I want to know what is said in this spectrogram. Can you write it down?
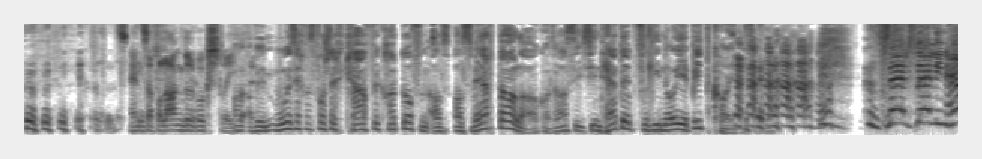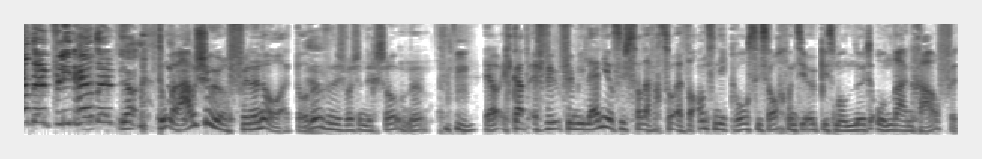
Haben sie aber lange darüber gestritten. Aber wie muss ich das vorstellen? Ich kaufe Kartoffeln als, als Wertanlage, oder was? Sind Herdöpfel die neue Bitcoin? Schnell, schnell, in Herdöpfel, in Herdöpfel! ja. Tut man auch schürfen, eine Art, oder? Das ist wahrscheinlich schon, ne? Ja, ich glaube, für, für Millennials ist es halt einfach so eine wahnsinnig grosse Sache, wenn sie etwas mal nicht online kaufen.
